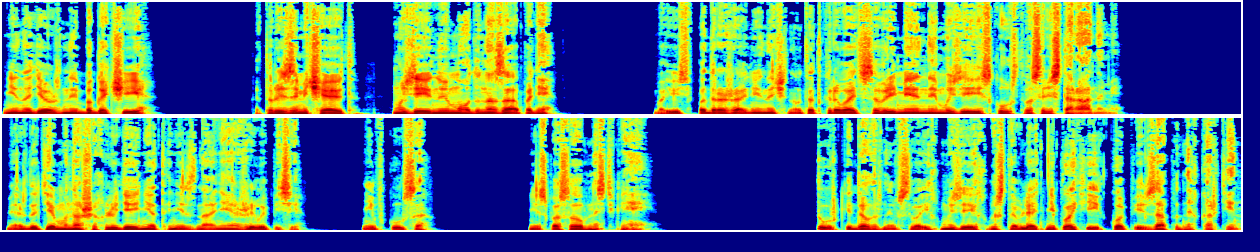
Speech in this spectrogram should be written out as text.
ненадежные богачи, которые замечают музейную моду на Западе, боюсь, в подражании начнут открывать современные музеи искусства с ресторанами. Между тем у наших людей нет ни знания живописи, ни вкуса, ни способности к ней. Турки должны в своих музеях выставлять неплохие копии западных картин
